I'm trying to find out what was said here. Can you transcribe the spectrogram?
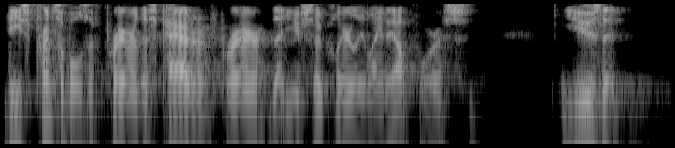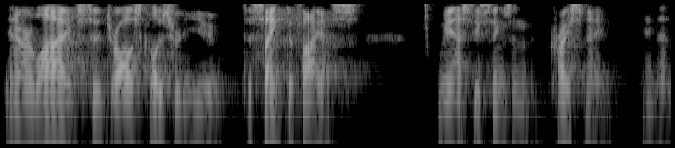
these principles of prayer, this pattern of prayer that you've so clearly laid out for us. Use it in our lives to draw us closer to you. to sanctify us. We ask these things in Christ's name. Amen.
